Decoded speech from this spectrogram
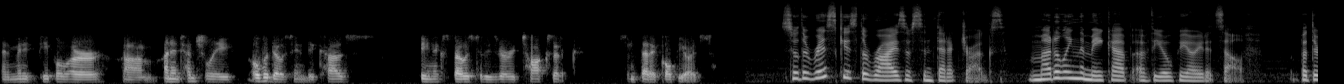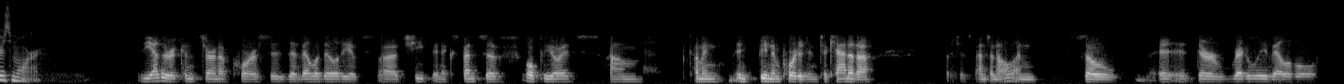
And many people are um, unintentionally overdosing because being exposed to these very toxic synthetic opioids. So the risk is the rise of synthetic drugs, muddling the makeup of the opioid itself. But there's more. The other concern, of course, is the availability of uh, cheap and expensive opioids um, coming in, being imported into Canada, such as fentanyl, and so it, they're readily available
